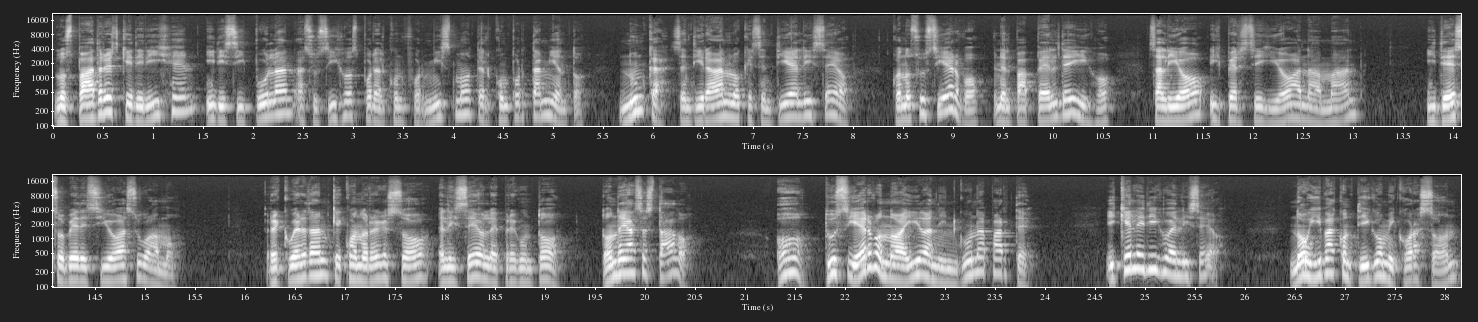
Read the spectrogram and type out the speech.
Los padres que dirigen y disipulan a sus hijos por el conformismo del comportamiento nunca sentirán lo que sentía Eliseo cuando su siervo, en el papel de hijo, salió y persiguió a Naamán y desobedeció a su amo. Recuerdan que cuando regresó, Eliseo le preguntó, ¿Dónde has estado? Oh, tu siervo no ha ido a ninguna parte. ¿Y qué le dijo Eliseo? ¿No iba contigo mi corazón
